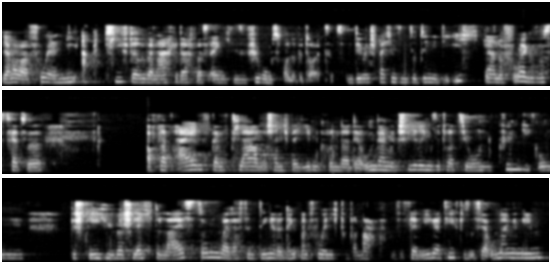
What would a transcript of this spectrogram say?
Wir haben aber vorher nie aktiv darüber nachgedacht, was eigentlich diese Führungsrolle bedeutet. Und dementsprechend sind so Dinge, die ich gerne vorher gewusst hätte, auf Platz eins ganz klar und wahrscheinlich bei jedem Gründer der Umgang mit schwierigen Situationen, Kündigungen, Gespräche über schlechte Leistungen, weil das sind Dinge, da denkt man vorher nicht drüber nach. Das ist ja negativ, das ist ja unangenehm,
